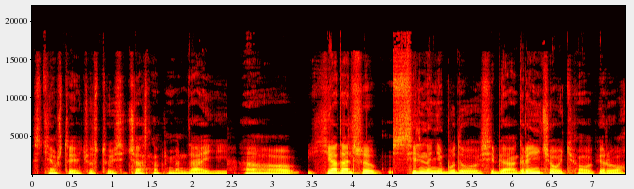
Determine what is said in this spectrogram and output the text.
с тем, что я чувствую сейчас, например, да, и я дальше сильно не буду себя ограничивать, во-первых,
